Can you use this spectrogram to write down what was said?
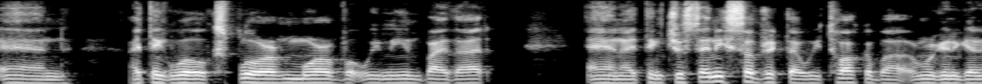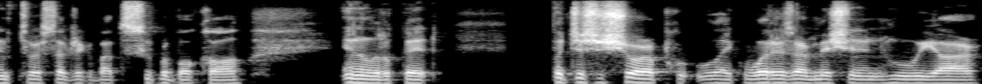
and i think we'll explore more of what we mean by that. And i think just any subject that we talk about and we're going to get into our subject about the super bowl call in a little bit but just to shore up like what is our mission and who we are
